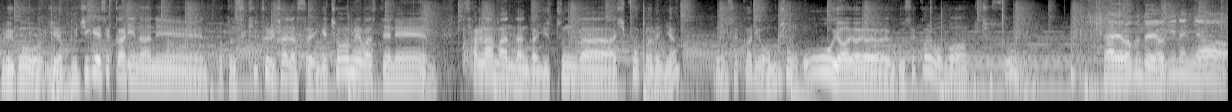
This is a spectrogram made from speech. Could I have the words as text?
그리고 이제 무지개 색깔이 나는 어떤 스킨크를 찾았어요. 이게 처음에 봤을 때는 살라만단가 유퉁가 싶었거든요. 오 색깔이 엄청 오 야야야야 이거 색깔 봐봐. 미쳤어. 자 여러분들 여기는요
